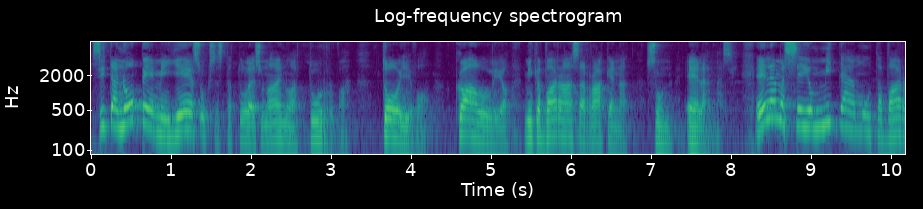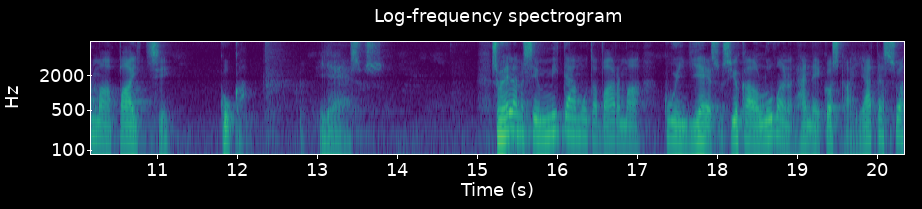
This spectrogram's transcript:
Sitä nopeammin Jeesuksesta tulee sun ainoa turva, toivo, kallio, minkä varaan sä rakennat sun elämäsi. Elämässä ei ole mitään muuta varmaa paitsi kuka? Jeesus. Sun elämässä ei ole mitään muuta varmaa kuin Jeesus, joka on luvannut, että hän ei koskaan jätä sua,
